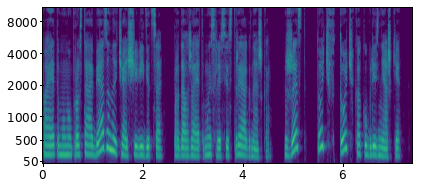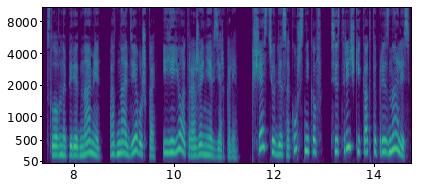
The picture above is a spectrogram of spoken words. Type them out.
Поэтому мы просто обязаны чаще видеться, продолжает мысли сестры Агнешка. Жест точь в точь, как у близняшки, словно перед нами одна девушка и ее отражение в зеркале. К счастью для сокурсников, сестрички как-то признались,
